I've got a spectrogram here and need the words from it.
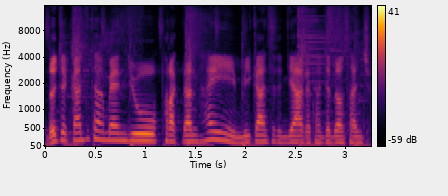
โดยจากการที่ทางแมนยูผลักดันให้มีการเซ็นสัญญากับทางจันดอนซันโช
